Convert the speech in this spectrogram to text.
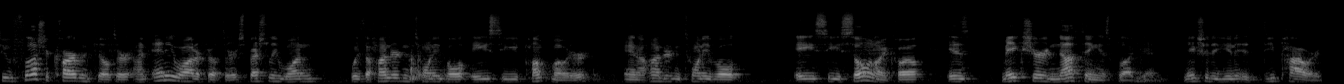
To flush a carbon filter on any water filter, especially one with a 120 volt AC pump motor and a 120 volt AC solenoid coil, is make sure nothing is plugged in. Make sure the unit is depowered,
